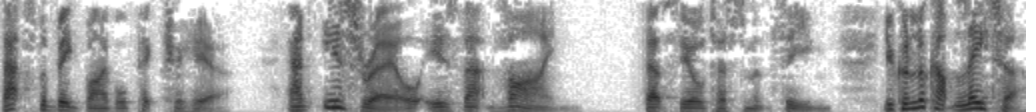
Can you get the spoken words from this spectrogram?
That's the big Bible picture here. And Israel is that vine. That's the Old Testament theme. You can look up later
